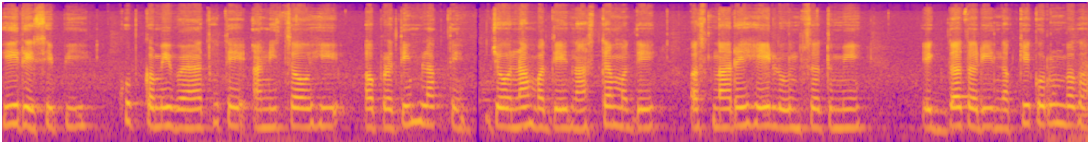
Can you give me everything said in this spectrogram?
ही रेसिपी खूप कमी वेळात होते आणि चव ही अप्रतिम लागते. जेवणामध्ये नाश्त्यामध्ये असणारे हे लोणचं तुम्ही एकदा तरी नक्की करून बघा.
